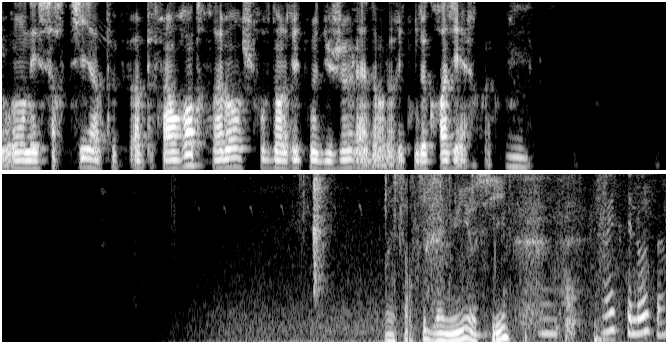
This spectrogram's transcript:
où on est sorti un peu, un peu, enfin on rentre vraiment, je trouve, dans le rythme du jeu là, dans le rythme de croisière, quoi. Mm. On est sorti de la nuit aussi. Oui, c'est l'aube.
